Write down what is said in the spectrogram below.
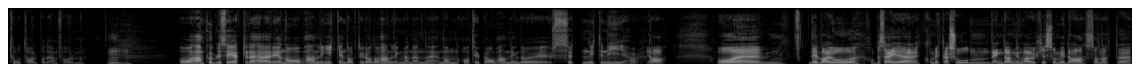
to tall på den formen. Mm. Och han publiserte det her i en avhandling, ikke en doktorgradavhandling, men en, noen någon a- typ av avhandling da, i 1799. Ja. Og eh, det var jo håper jeg, eh, Kommunikasjonen den gangen var jo ikke som i dag. sånn at eh,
